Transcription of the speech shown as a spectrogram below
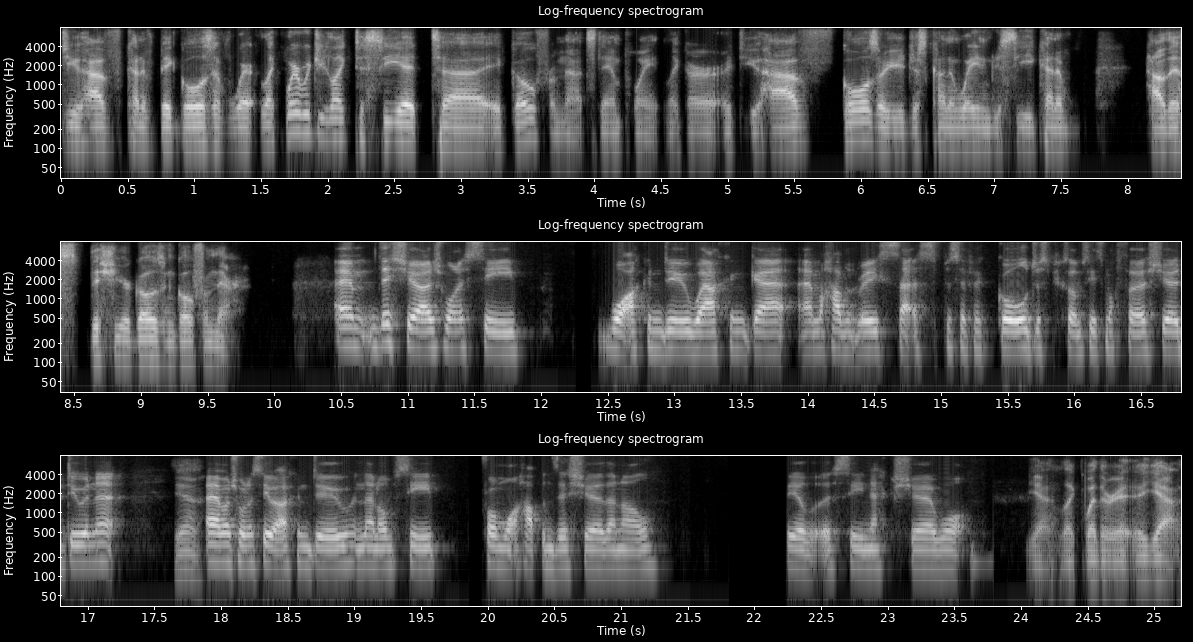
do you have kind of big goals of where like where would you like to see it uh, it go from that standpoint? Like are do you have goals or are you just kind of waiting to see kind of how this this year goes and go from there? Um this year i just want to see what i can do where i can get. Um, i haven't really set a specific goal just because obviously it's my first year doing it. Yeah. Um, i just want to see what i can do and then obviously from what happens this year then i'll be able to see next year what yeah like whether it yeah,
